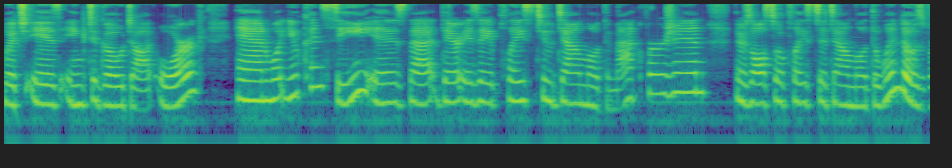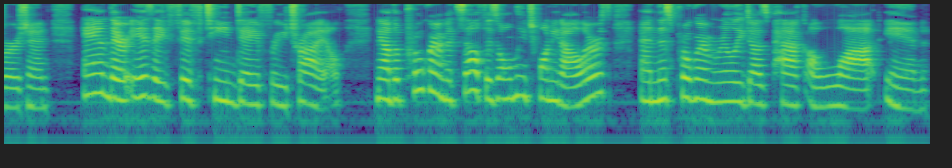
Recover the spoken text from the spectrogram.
which is ink2go.org. And what you can see is that there is a place to download the Mac version. There's also a place to download the Windows version. And there is a 15 day free trial. Now, the program itself is only $20, and this program really does pack a lot in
